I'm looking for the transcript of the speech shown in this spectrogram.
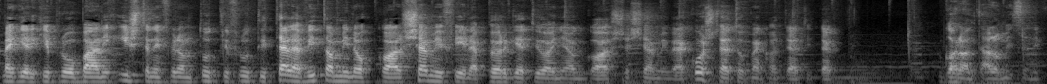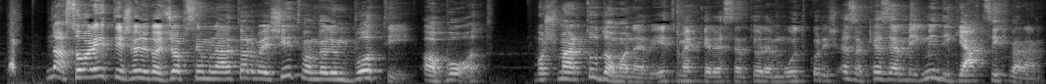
megéri kipróbálni, isteni finom tutti frutti, tele vitaminokkal, semmiféle pörgetőanyaggal, se semmivel. Kóstoljátok meg, ha tehetitek. Garantálom iszeni Na, szóval itt is vagyok a Job Simulatorban, és itt van velünk Boti, a bot, most már tudom a nevét, megkérdeztem tőlem múltkor, és ez a kezem még mindig játszik velem.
